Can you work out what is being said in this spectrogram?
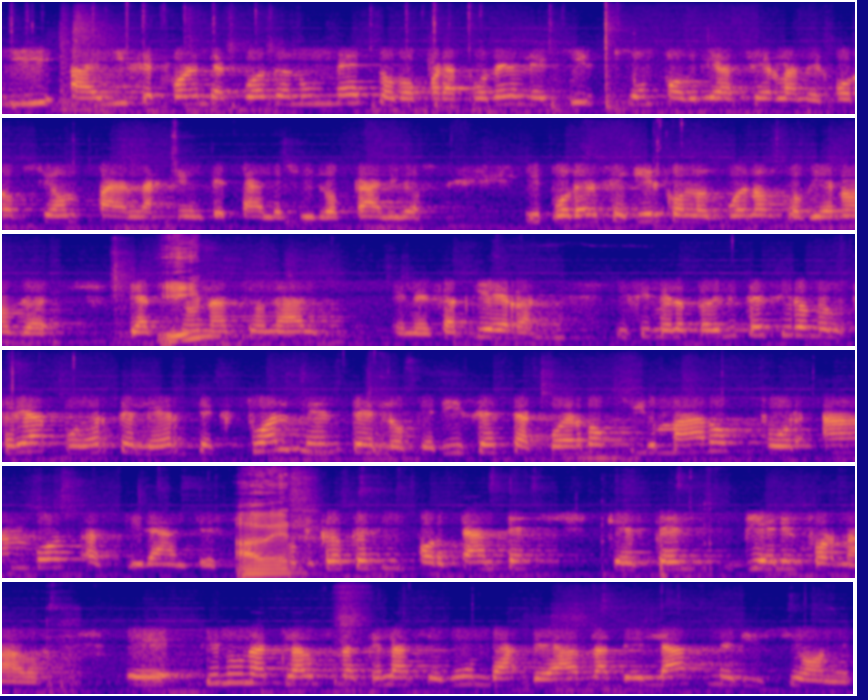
Y ahí se ponen de acuerdo en un método para poder elegir quién podría ser la mejor opción para la gente, para los hidrocálidos, y poder seguir con los buenos gobiernos de, acción nacional en esa tierra. Y si me lo permite, Ciro, me gustaría poderte leer textualmente lo que dice este acuerdo firmado por ambos aspirantes. A ver. Porque creo que es importante que estén bien informados. Eh, tiene una cláusula que es la segunda, de habla de las mediciones.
